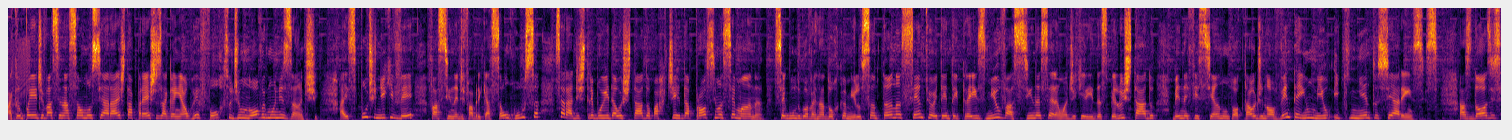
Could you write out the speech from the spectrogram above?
A campanha de vacinação no Ceará está prestes a ganhar o reforço de um novo imunizante. A Sputnik V, vacina de fabricação russa, será distribuída ao estado a partir da próxima semana. Segundo o governador Camilo Santana, 183 mil vacinas serão adquiridas pelo estado, beneficiando um total de 91.500 cearenses. As doses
